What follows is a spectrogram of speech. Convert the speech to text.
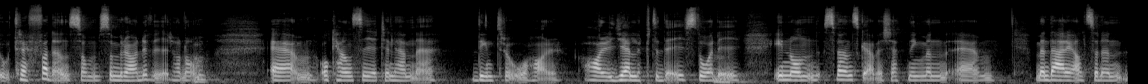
och träffa den som, som rörde vid honom. Ehm, och han säger till henne, din tro har, har hjälpt dig, står det i, i någon svensk översättning. Men, ehm, men där är alltså den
